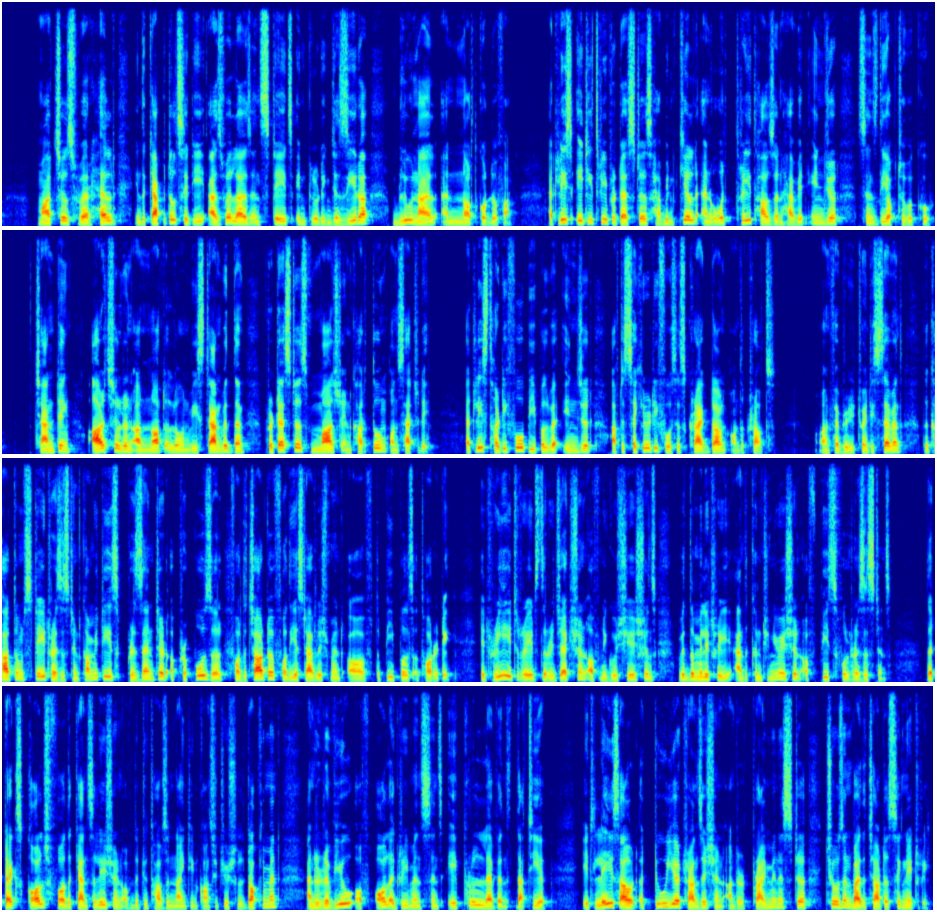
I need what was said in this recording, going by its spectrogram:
Marches were held in the capital city as well as in states including Jazeera, Blue Nile and North Kordofan. At least 83 protesters have been killed and over 3,000 have been injured since the October coup. Chanting, Our children are not alone, we stand with them, protesters marched in Khartoum on Saturday. At least 34 people were injured after security forces cracked down on the crowds. On February 27th, the Khartoum State Resistance Committees presented a proposal for the Charter for the Establishment of the People's Authority. It reiterates the rejection of negotiations with the military and the continuation of peaceful resistance. The text calls for the cancellation of the 2019 constitutional document and a review of all agreements since April 11th that year. It lays out a two-year transition under a Prime Minister chosen by the Charter signatory.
